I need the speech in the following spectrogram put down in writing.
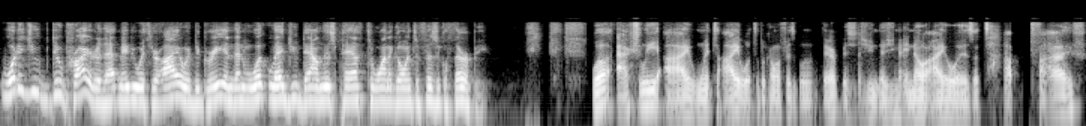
what did you do prior to that, maybe with your Iowa degree, and then what led you down this path to want to go into physical therapy? Well, actually, I went to Iowa to become a physical therapist. As you, as you may know, Iowa is a top five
